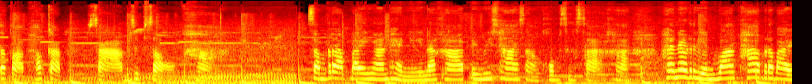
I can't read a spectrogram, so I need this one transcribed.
จะตอบเท่ากับ 32 ค่ะสำหรับใบงานแผ่นนี้นะคะ เป็นวิชาสังคมศึกษาค่ะ ให้นักเรียนวาดภาพระบาย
